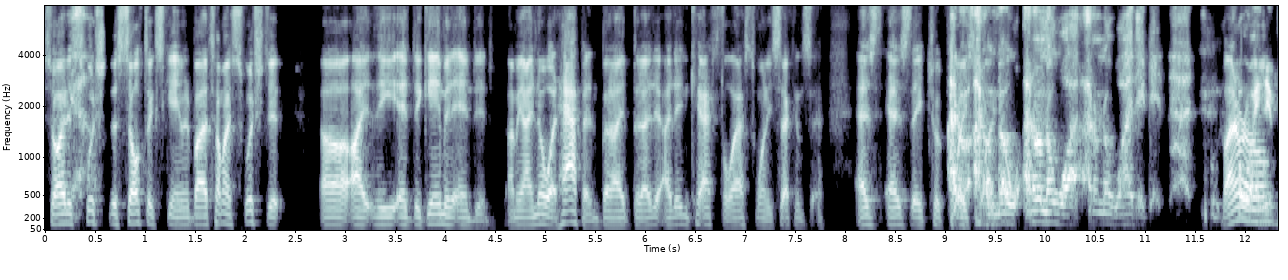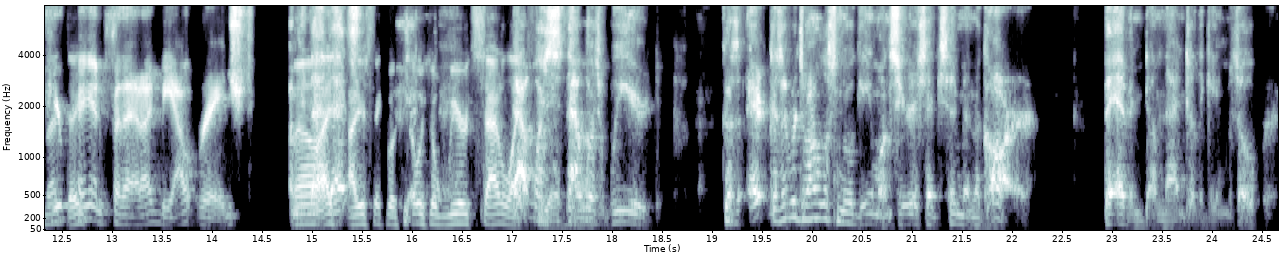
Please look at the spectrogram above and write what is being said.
So I just Yeah. switched the Celtics game, and by the time I switched it, uh, I the the game had ended. I mean, I know what happened, but I but I, I didn't catch the last 20 seconds as as they took I place. don't, I don't know. I don't know why. I don't know why they did that. I don't Oh, know. if you're They- paying for that, I'd be outraged. I mean, well, that, I, I just think it was, it was a weird satellite. that was that uh, was weird because because every time I listen to a game on Sirius XM in the car, they haven't done that until the game was over.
